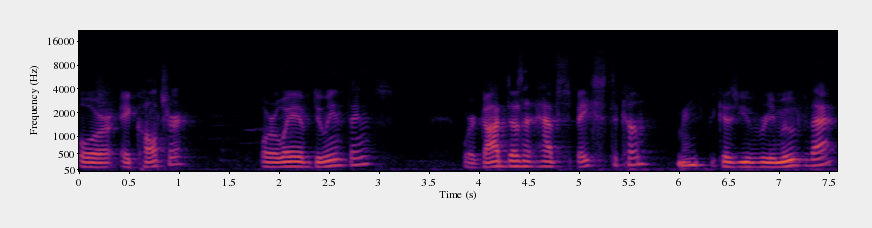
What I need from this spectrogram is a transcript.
or a culture, or a way of doing things where God doesn't have space to come right. because you've removed that,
